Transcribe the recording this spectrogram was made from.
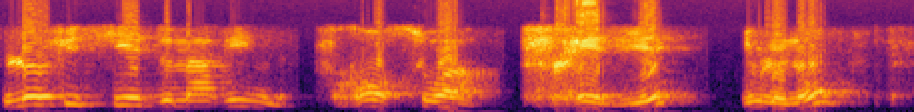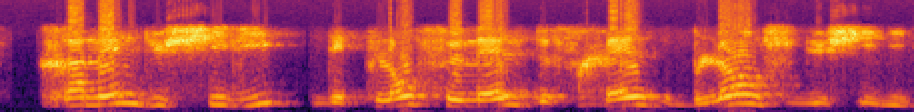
l'officier de marine François Fraisier, d'où le nom, ramène du Chili des plants femelles de fraises blanches du Chili.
